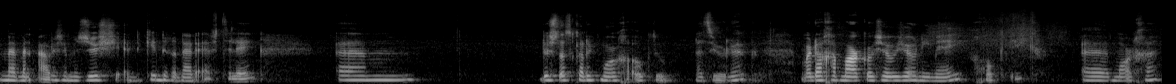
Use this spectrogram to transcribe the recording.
met mijn ouders en mijn zusje en de kinderen naar de Efteling. Um, dus dat kan ik morgen ook doen, natuurlijk. Maar dan gaat Marco sowieso niet mee, gok ik, uh, morgen.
